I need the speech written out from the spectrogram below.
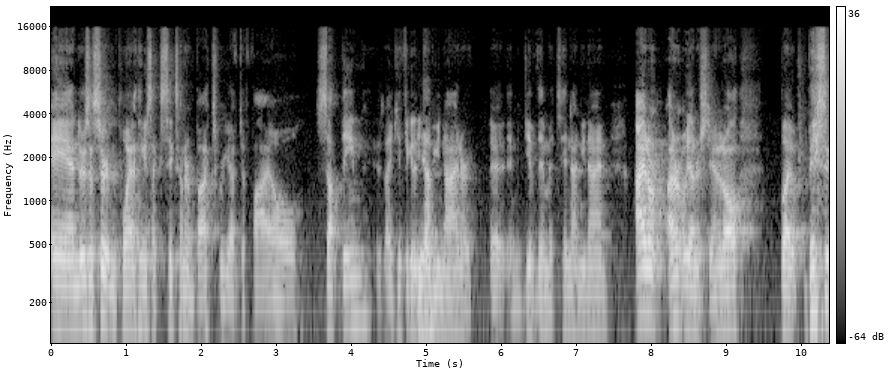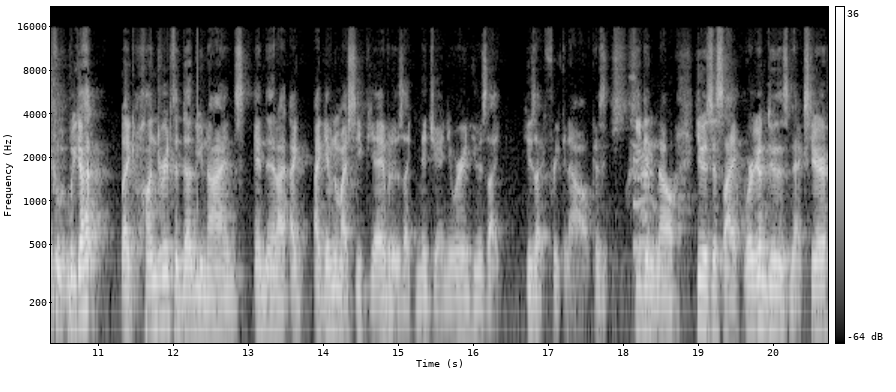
and there's a certain point. I think it's like 600 bucks where you have to file something. It's like if you get a Yeah. W nine or uh, and give them a 1099. I don't I don't really understand it all, but basically we got like hundreds of W nines, and then I, I I gave him to my CPA, but it was like mid January, and he was like he was like freaking out because he didn't know. He was just like, "We're gonna do this next year."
